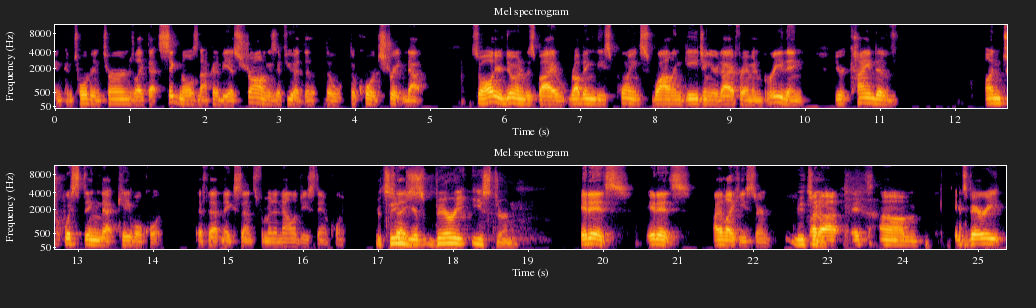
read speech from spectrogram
and contorted and turns, like that signal is not going to be as strong as if you had the, the, the cord straightened out. So all you're doing is by rubbing these points while engaging your diaphragm and breathing, you're kind of untwisting that cable cord, if that makes sense from an analogy standpoint. It seems so very Eastern. It is. It is. I like Eastern. Me too. But uh, it's um, it's very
